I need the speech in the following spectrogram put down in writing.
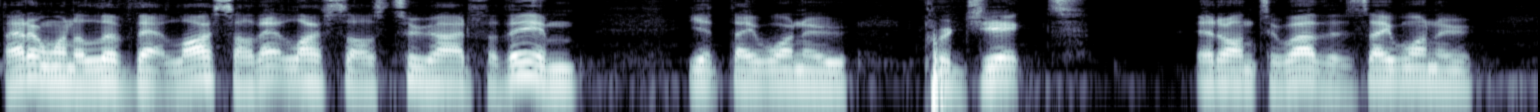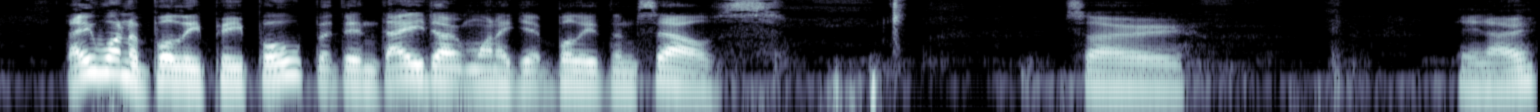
they don't want to live that lifestyle. That lifestyle is too hard for them, yet they want to project it onto others. They want to they want to bully people, but then they don't want to get bullied themselves. So, you know,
